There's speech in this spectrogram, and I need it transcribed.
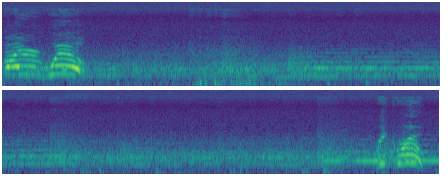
Fire at will. Regroup.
